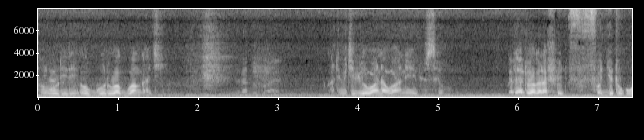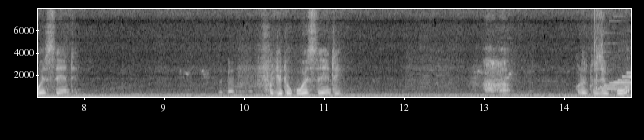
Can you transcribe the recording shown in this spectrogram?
tubuulire ogwe oli wa ggwanga ki? Kati biki byowaanawaana ebyo sebo kati atwagala fojje tukuwe sente fojje tukuwe sente Aha. olwo tuzikuwa.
